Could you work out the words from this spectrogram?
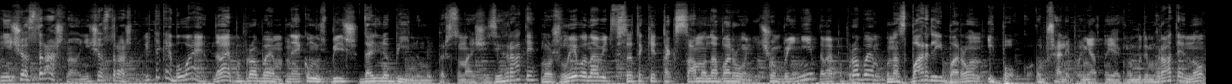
нічого страшного, нічого страшного. І таке буває. Давай попробуємо на якомусь більш дальнобійному персонажі зіграти. Можливо, навіть все-таки так само на бароні. Чому би і ні? Давай попробуємо. У нас Барлі, барон і Поко. Взагалі непонятно, як ми будемо грати, але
